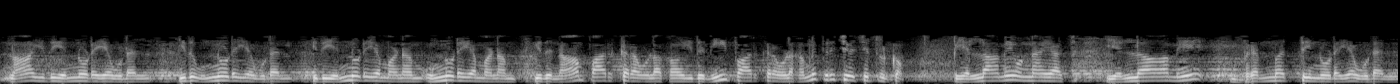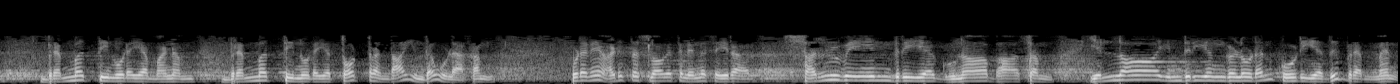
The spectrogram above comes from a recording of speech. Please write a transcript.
நான் இது என்னுடைய உடல் இது உன்னுடைய உடல் இது என்னுடைய மனம் உன்னுடைய மனம் இது நான் பார்க்கிற உலகம் இது நீ பார்க்கிற உலகம்னு பிரிச்சு வச்சிட்டு இருக்கோம் இப்ப எல்லாமே ஒன்னாயாச்சு எல்லாமே பிரம்மத்தினுடைய உடல் பிரம்மத்தினுடைய மனம் பிரம்மத்தினுடைய தோற்றம் தான் இந்த உலகம். உடனே அடுத்த ஸ்லோகத்தில் என்ன செய்யறார் சர்வேந்திரிய குணாபாசம். எல்லா இந்திரியங்களுடன் கூடியது பிரம்மன்.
